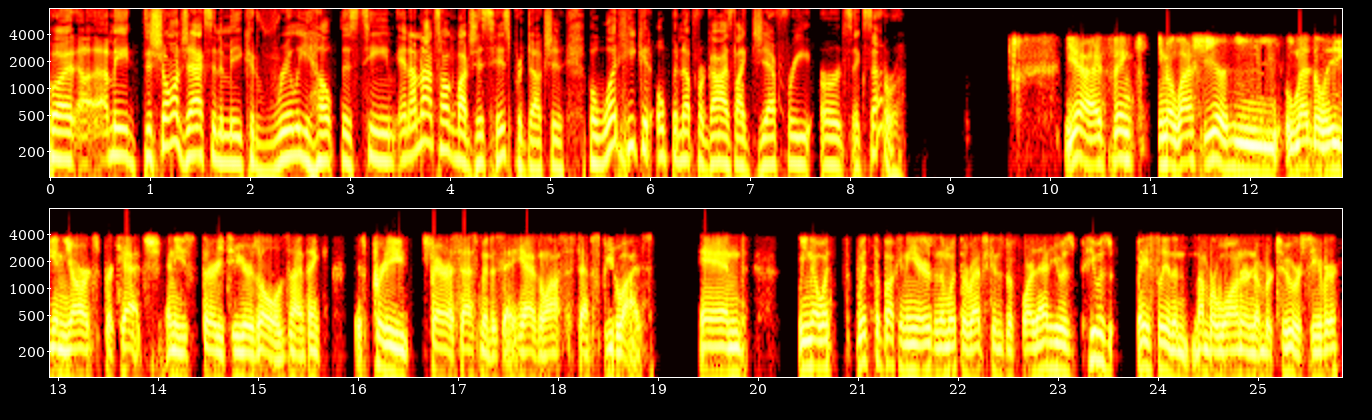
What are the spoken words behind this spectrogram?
but uh, I mean, DeSean Jackson to me could really help this team, and I'm not talking about just his production, but what he could open up for guys like Jeffery Ertz, etc. Yeah, I think you know last year he led the league in yards per catch, and he's 32 years old. So I think it's pretty fair assessment to say he hasn't lost a step speed wise. And you know, with with the Buccaneers and then with the Redskins before that, he was he was basically the number one or number two receiver.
